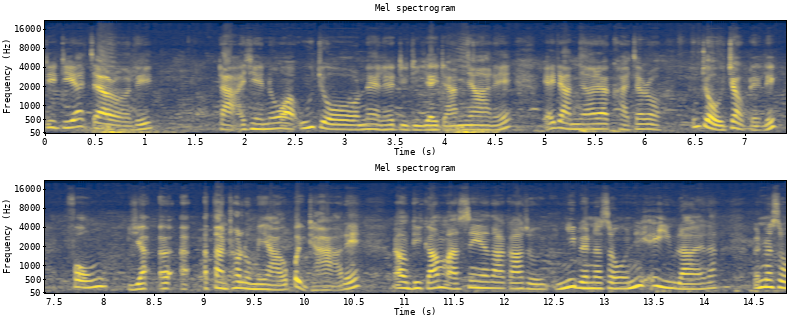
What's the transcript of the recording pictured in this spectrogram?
တီတီကကြတော့လေ ဒါအရင်တော့ကဥကျော်နဲ့လည်းတီတီရိုက်တာများတယ်ရိုက်တာများတဲ့ခါကျတော့ဥကျော်ကိုကြောက်တယ်လေဖုန်းရအအအတန်ထွက်လို့မရဘူးပိတ်ထားရတယ်နောက်ဒီကားမှာဆင်းရဲသားကားဆိုညိဘယ်နှစုံညိအိတ်ယူလာရတာဘယ်နှစုံ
